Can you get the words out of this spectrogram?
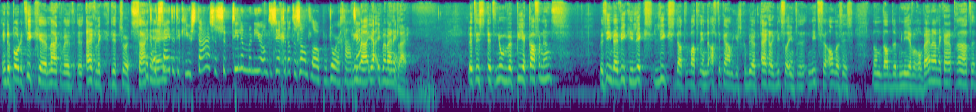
In de politiek uh, maken we uh, eigenlijk dit soort zaken het, mee. Het feit dat ik hier sta is een subtiele manier om te zeggen dat de zandloper doorgaat. Prima, hè? ja, ik ben bijna okay. klaar. Dit, is, dit, noemen we peer governance. We zien bij Wikileaks leaks dat wat er in de achterkamertjes gebeurt eigenlijk niet veel, niet veel anders is dan, de manier waarop wij met elkaar praten.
